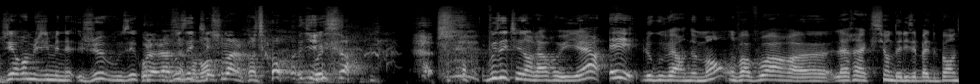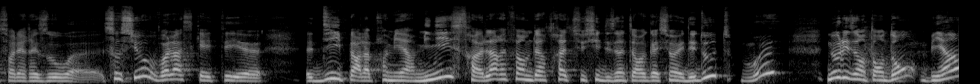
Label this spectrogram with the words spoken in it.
Jérôme Jiménez, je vous ai Oh compris. là là, vous ça commence mal quand on dit Oui. ça. Vous étiez dans la rue hier et le gouvernement, on va voir euh, la réaction d'Elisabeth Borne sur les réseaux euh, sociaux. Voilà ce qui a été euh, dit par la Première ministre. La réforme des retraites suscite des interrogations et des doutes. Oui. Nous les entendons bien.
